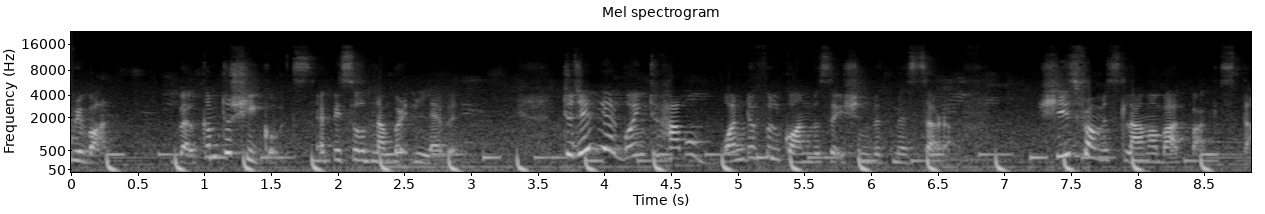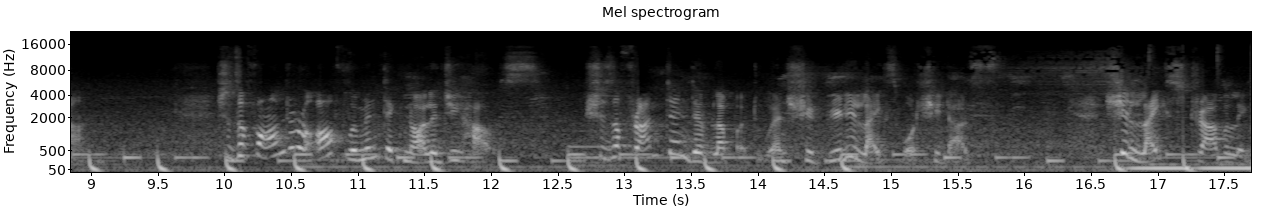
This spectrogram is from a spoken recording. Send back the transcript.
everyone, welcome to She Codes, episode number 11. Today we are going to have a wonderful conversation with Ms. Saraf. She's from Islamabad, Pakistan. She's the founder of Women Technology House. She's a front end developer too, and she really likes what she does. She likes traveling,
